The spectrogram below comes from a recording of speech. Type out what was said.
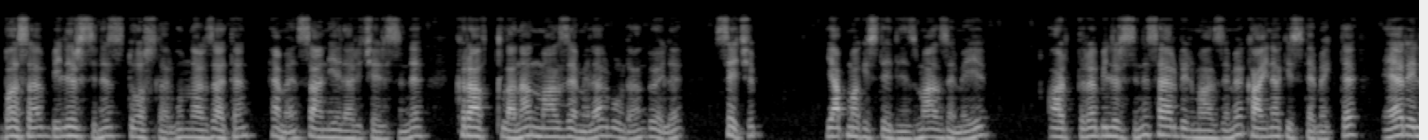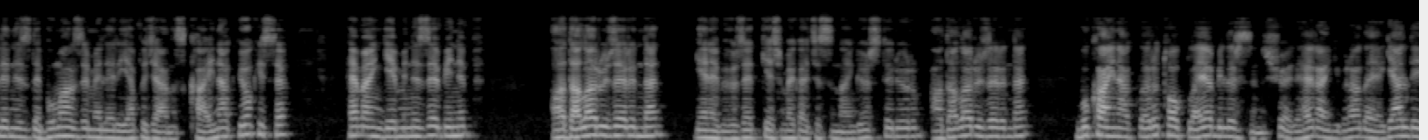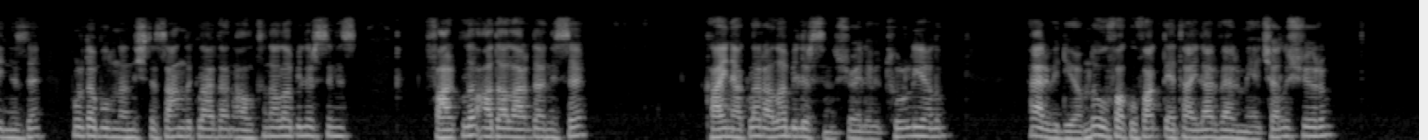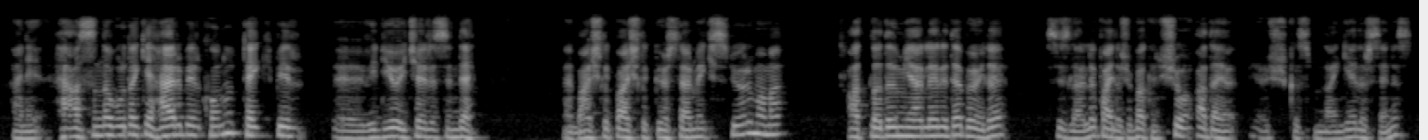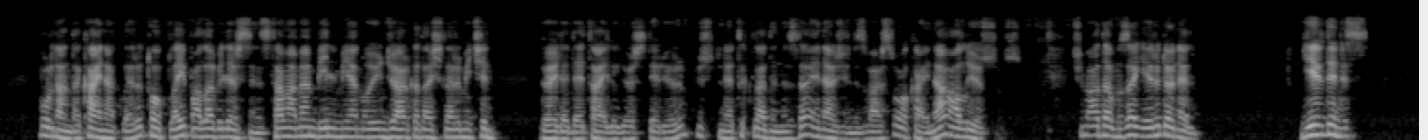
basabilirsiniz dostlar. Bunlar zaten hemen saniyeler içerisinde craftlanan malzemeler. Buradan böyle seçip yapmak istediğiniz malzemeyi arttırabilirsiniz. Her bir malzeme kaynak istemekte. Eğer elinizde bu malzemeleri yapacağınız kaynak yok ise hemen geminize binip adalar üzerinden yine bir özet geçmek açısından gösteriyorum. Adalar üzerinden bu kaynakları toplayabilirsiniz. Şöyle herhangi bir adaya geldiğinizde burada bulunan işte sandıklardan altın alabilirsiniz. Farklı adalardan ise kaynaklar alabilirsiniz. Şöyle bir turlayalım. Her videomda ufak ufak detaylar vermeye çalışıyorum. Hani aslında buradaki her bir konu tek bir e, video içerisinde yani başlık başlık göstermek istiyorum ama atladığım yerleri de böyle sizlerle paylaşıyor. Bakın şu adaya şu kısmından gelirseniz buradan da kaynakları toplayıp alabilirsiniz. Tamamen bilmeyen oyuncu arkadaşlarım için böyle detaylı gösteriyorum. Üstüne tıkladığınızda enerjiniz varsa o kaynağı alıyorsunuz. Şimdi adamıza geri dönelim. Girdiniz.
